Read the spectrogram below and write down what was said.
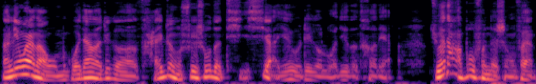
那另外呢，我们国家的这个财政税收的体系啊，也有这个逻辑的特点。绝大部分的省份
